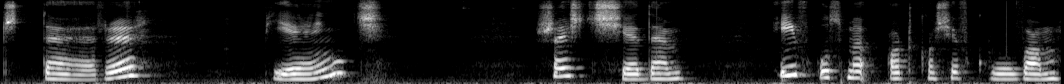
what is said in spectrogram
cztery, pięć, sześć, siedem i w ósme oczko się wkłuwam.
